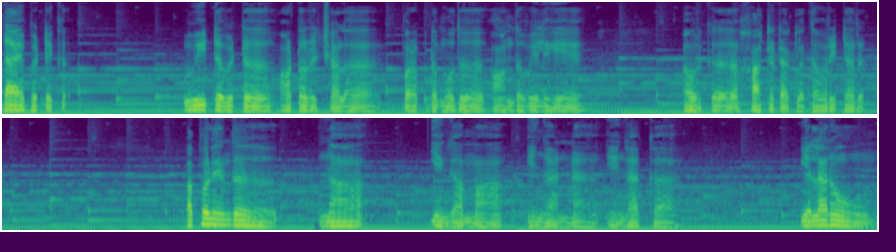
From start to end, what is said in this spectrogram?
டயபெட்டிக்கு வீட்டை விட்டு ஆட்டோ ரிக்ஷாவில் புறப்படும் போது ஆன் த வேலையே அவருக்கு ஹார்ட் அட்டாக்ல தவறிட்டார். அப்போலேருந்து நான் எங்கள் அம்மா எங்கள் அண்ணன் எங்கள் அக்கா எல்லாரும்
